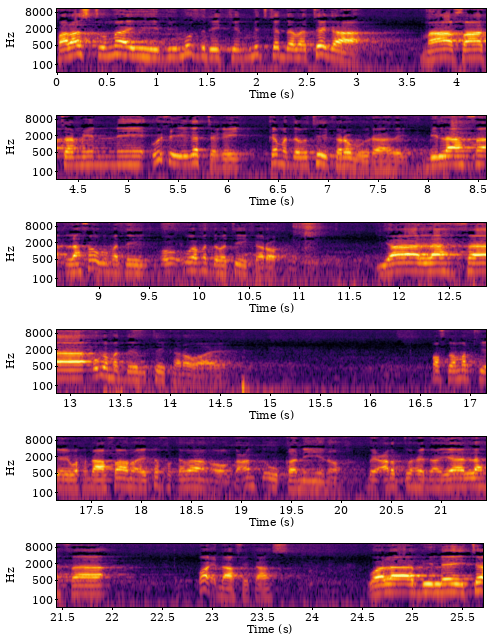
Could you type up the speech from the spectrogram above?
falastu ma ihi bimudrikin mid ka daba tegaa maa faata minii wixii iga tegay kama daba tegi karo buu yidhaahday. Bilahfa lahfa ugama daba tegi karo. Yaa lahfa ugama daba tegi karo waaye. Qofka markii ay wax dhaafaan oo ay ka fakadaan oo gacanta uu qaniino bay carabtu waxay dhahaan yaa lahfaa waa i kaas. Walaa bilayta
